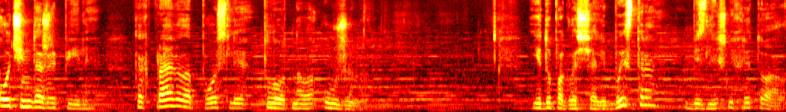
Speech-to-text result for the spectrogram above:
очень даже пили, как правило, после плотного ужина. Еду поглощали быстро, без лишних ритуалов.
